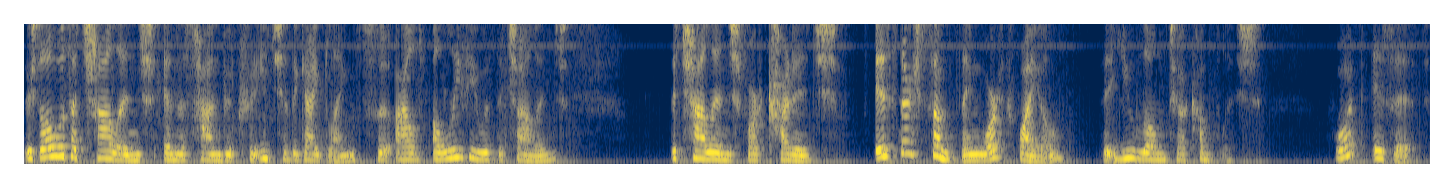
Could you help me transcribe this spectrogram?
there's always a challenge in this handbook for each of the guidelines. So I'll, I'll leave you with the challenge. The challenge for courage. Is there something worthwhile that you long to accomplish? What is it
